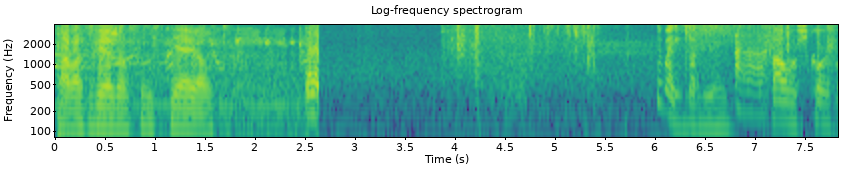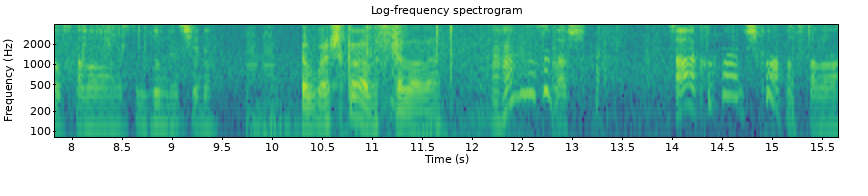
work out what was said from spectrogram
Prawa zwierząt nie istnieją. Chyba ich zabiję. Całą szkołę podstawową, jestem dumny z siebie. To była szkoła podstawowa. Aha, no zobacz. Cała kurwa szkoła podstawowa.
